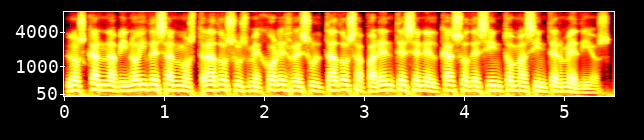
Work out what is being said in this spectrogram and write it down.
los cannabinoides han mostrado sus mejores resultados aparentes en el caso de síntomas intermedios.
